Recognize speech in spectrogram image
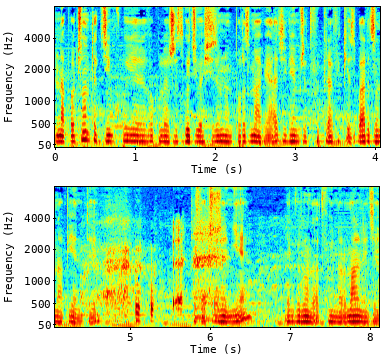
Na początek dziękuję w ogóle, że zgodziłaś się ze mną porozmawiać. Wiem, że twój grafik jest bardzo napięty. To znaczy, że nie? Jak wygląda twój normalny dzień?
